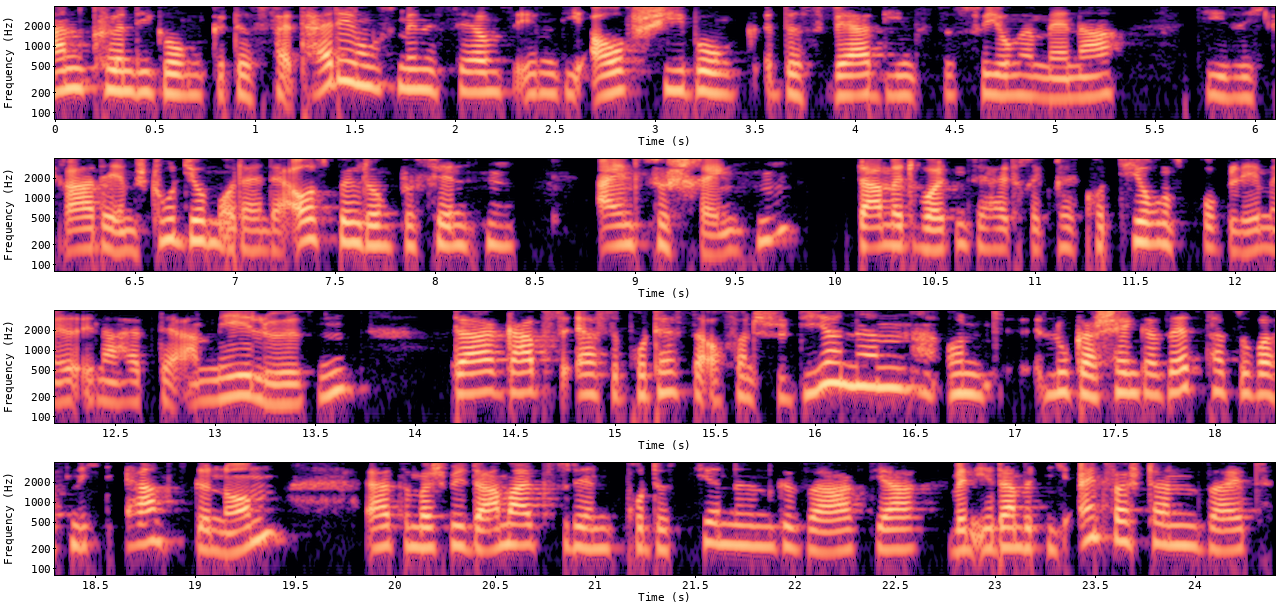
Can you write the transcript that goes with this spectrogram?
Ankündigung des Verteidigungsministeriums, eben die Aufschiebung des Wehrdienstes für junge Männer, die sich gerade im Studium oder in der Ausbildung befinden, einzuschränken damit wollten sie halt Rekrutierungsprobleme innerhalb der Armee lösen. Da gab es erste Proteste auch von Studierenden und Lukaschenka selbst hat sowas nicht ernst genommen. Er hat zum Beispiel damals zu den Protestierenden gesagt, ja, wenn ihr damit nicht einverstanden seid,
